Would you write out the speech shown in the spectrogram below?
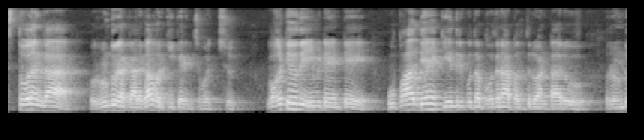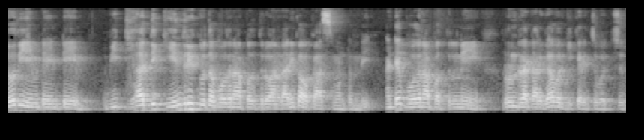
స్థూలంగా రెండు రకాలుగా వర్గీకరించవచ్చు. ఒకటవది ఏమిటంటే ఉపాధ్యాయ కేంద్రీకృత బోధనా పద్ధతులు అంటారు. రెండోది ఏమిటంటే విద్యార్థి కేంద్రీకృత బోధనా పద్ధతులు అనడానికి అవకాశం ఉంటుంది. అంటే బోధనా పద్ధతుల్ని రెండు రకాలుగా వర్గీకరించవచ్చు.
